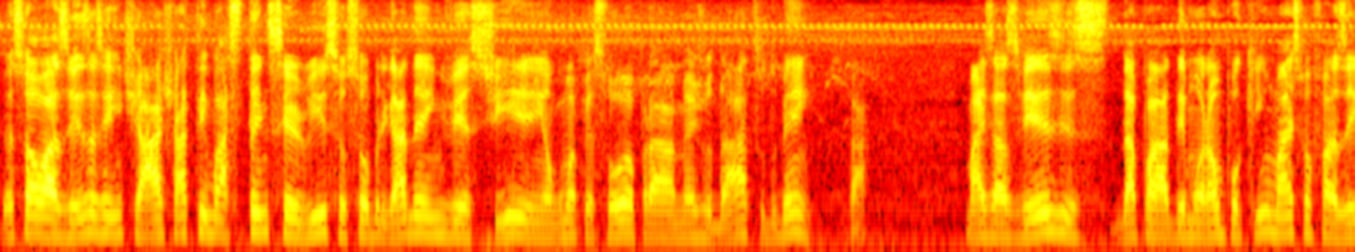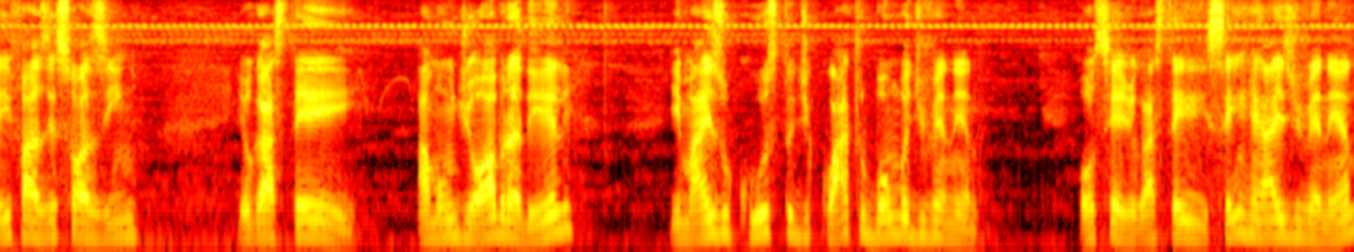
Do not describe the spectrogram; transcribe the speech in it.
Pessoal, às vezes a gente acha, ah, tem bastante serviço, eu sou obrigado a investir em alguma pessoa para me ajudar, tudo bem, tá? Mas às vezes dá para demorar um pouquinho mais para fazer e fazer sozinho eu gastei a mão de obra dele e mais o custo de quatro bombas de veneno. Ou seja, eu gastei 100 reais de veneno,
